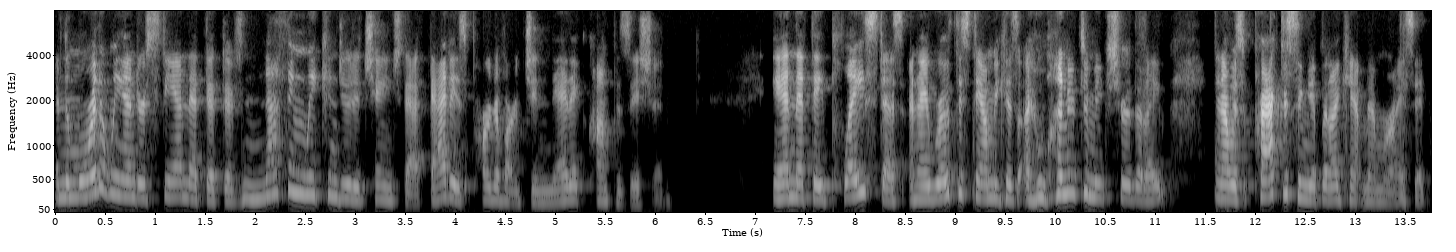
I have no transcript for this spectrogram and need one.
And the more that we understand that that there's nothing we can do to change that that is part of our genetic composition. And that they placed us and i wrote this down because i wanted to make sure that i and i was practicing it but i can't memorize it.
